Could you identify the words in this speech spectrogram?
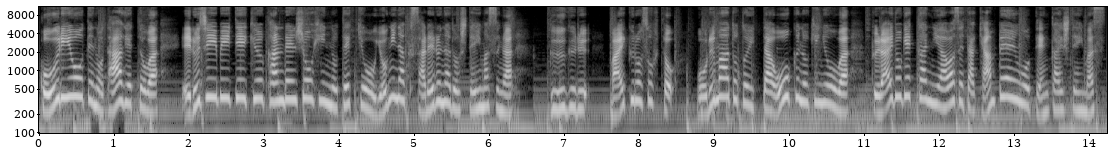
小売大手のターゲットは LGBTQ 関連商品の撤去を余儀なくされるなどしていますが Google、マイクロソフト、ウォルマートといった多くの企業はプライド月間に合わせたキャンペーンを展開しています。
